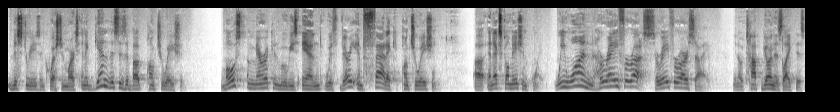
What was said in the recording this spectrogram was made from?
mysteries and question marks. And again, this is about punctuation. Most American movies end with very emphatic punctuation, uh, an exclamation point. We won! Hooray for us! Hooray for our side! You know, Top Gun is like this.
